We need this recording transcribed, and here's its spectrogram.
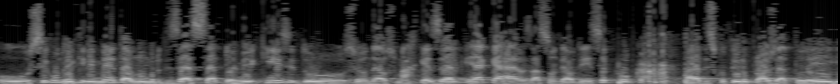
o segundo requerimento é o número 17 2015 do senhor Nelson Marqueselli, que requer a realização de audiência pública para discutir o projeto-lei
